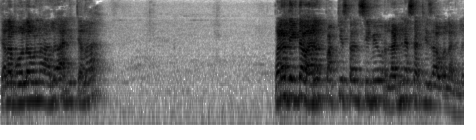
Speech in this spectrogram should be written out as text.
त्याला बोलवणं आलं आणि त्याला परत एकदा भारत पाकिस्तान सीमेवर लढण्यासाठी जावं लागलं.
